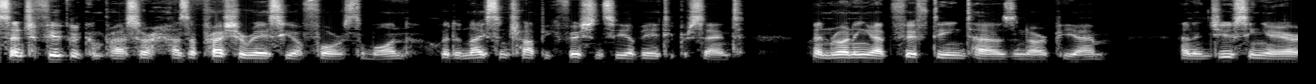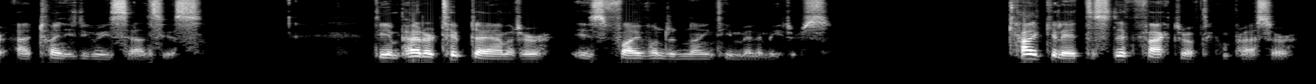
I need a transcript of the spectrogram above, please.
centrifugal compressor has a pressure ratio of 4 to 1 with an isentropic efficiency of 80% when running at 15,000 rpm and inducing air at 20 degrees Celsius. The impeller tip diameter is 590 millimeters. Calculate the slip factor of the compressor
